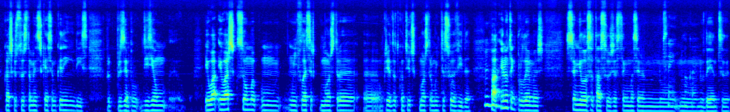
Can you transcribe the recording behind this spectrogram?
Porque acho que as pessoas também se esquecem um bocadinho disso. Porque, por exemplo, diziam. Eu, eu acho que sou uma, um, um influencer que demonstra. uh, um criador de conteúdos que demonstra muito a sua vida. Uhum. Pá, eu não tenho problemas se a minha louça está suja, se tenho uma cena no, Sim, no, ok. no dente,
